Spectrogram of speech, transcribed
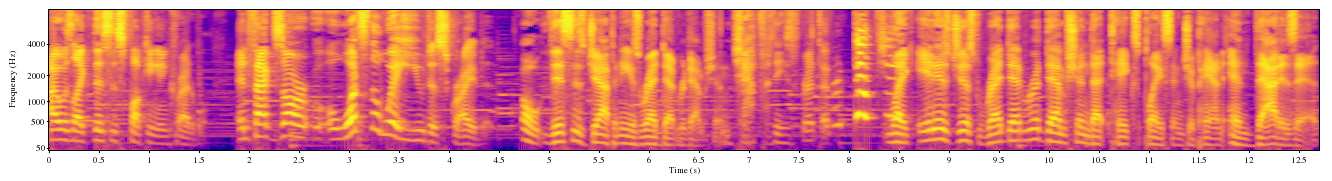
I was like, this is fucking incredible. In fact, Czar, what's the way you described it? Oh, this is Japanese Red Dead Redemption. Japanese Red Dead Redemption. Like it is just Red Dead Redemption that takes place in Japan and that is it.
